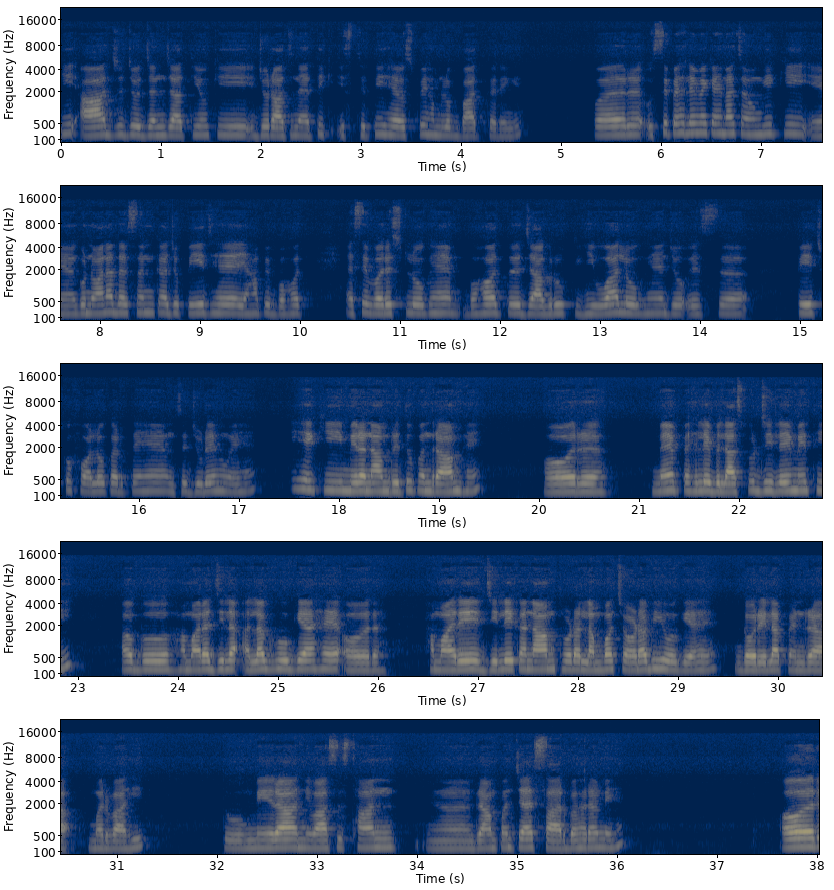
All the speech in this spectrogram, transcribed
कि आज जो जनजातियों की जो राजनैतिक स्थिति है, उस पर हम लोग बात करेंगे। पर उससे पहले मैं कहना चाहूँगी कि गुणवाना दर्शन का जो पेज है, यहाँ पे बहुत ऐसे वरिष्ठ लोग हैं, बहुत जागरूक युवा लोग हैं जो इस पेज को फॉलो करते हैं, उनसे जुड़े हुए हैं। ये है कि मेरा नाम ऋतु पंद्राम है और मैं पहले बिलासपुर ज़िले में थी। अब हमारा ज़िला अलग हो गया है और हमारे ज़िले का नाम थोड़ा लंबा चौड़ा भी हो गया है, गौरेला पेंड्रा मरवाही। तो मेरा निवास स्थान ग्राम पंचायत सारबहरा में है। और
